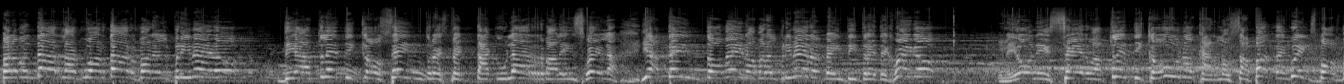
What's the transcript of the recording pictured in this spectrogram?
Para mandarla a guardar para el primero de Atlético Centro espectacular Valenzuela. Y atento Mena para el primero en 23 de juego. Leones 0 Atlético 1 Carlos Zapata en Wingsport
